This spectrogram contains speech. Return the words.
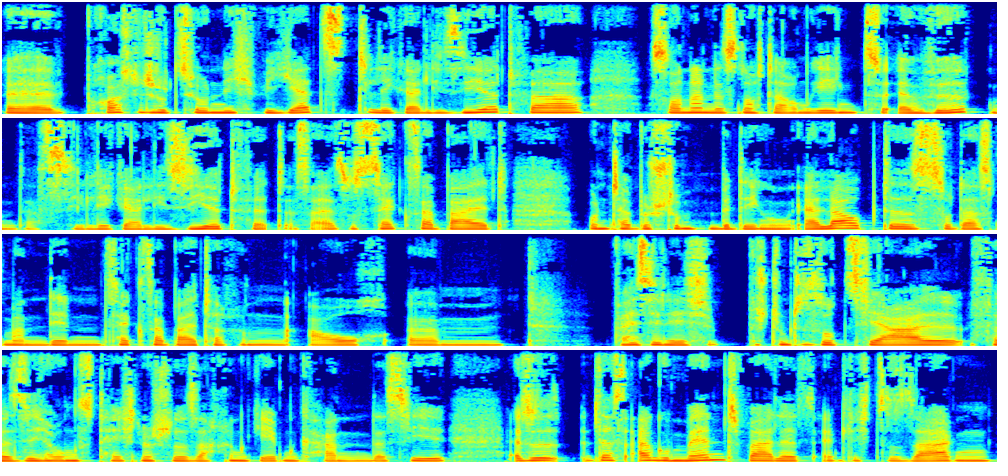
äh, Prostitution nicht wie jetzt legalisiert war, sondern es noch darum ging zu erwirken, dass sie legalisiert wird, dass also Sexarbeit unter bestimmten Bedingungen erlaubt ist, so dass man den Sexarbeiterinnen auch ähm, weiß ich nicht, bestimmte sozialversicherungstechnische Sachen geben kann, dass sie, also das Argument war letztendlich zu sagen,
